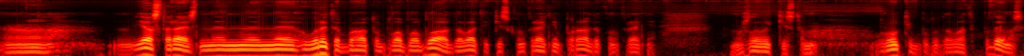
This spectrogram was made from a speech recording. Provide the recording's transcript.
Е, Я стараюсь не, не, не говорити багато бла-бла-бла, а давати якісь конкретні поради, конкретні, можливо, якісь там уроки буду давати. Подивимося.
